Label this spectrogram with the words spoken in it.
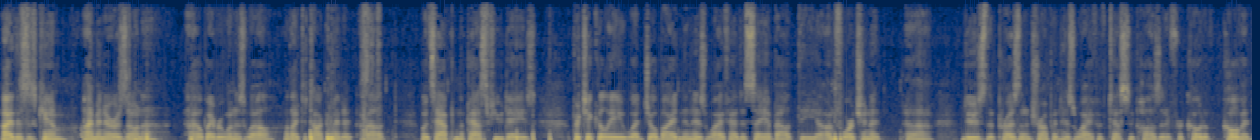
Hi, this is Kim. I'm in Arizona. I hope everyone is well. I'd like to talk a minute about what's happened the past few days, particularly what Joe Biden and his wife had to say about the unfortunate uh, news that President Trump and his wife have tested positive for COVID.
